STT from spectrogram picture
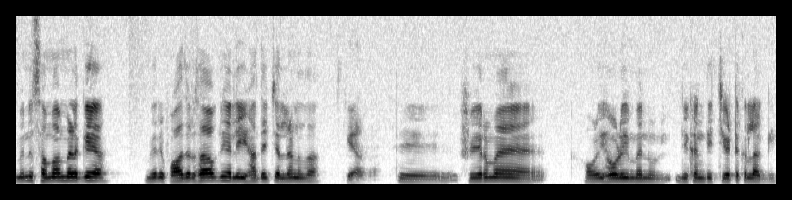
ਮੈਨੂੰ ਸਮਾਂ ਮਿਲ ਗਿਆ ਮੇਰੇ ਫਾਦਰ ਸਾਹਿਬ ਦੀਆਂ ਲੀਹਾਂ ਤੇ ਚੱਲਣ ਦਾ। ਕੀ ਬਾਤ। ਤੇ ਫਿਰ ਮੈਂ ਹੌਲੀ ਹੌਲੀ ਮੈਨੂੰ ਲਿਖਣ ਦੀ ਚੇਟਕ ਲੱਗ ਗਈ।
